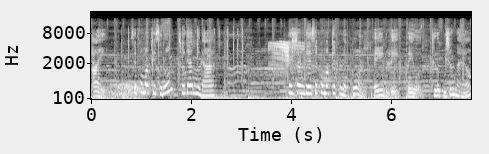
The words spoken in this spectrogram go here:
아이 세포마켓으로 초대합니다 패션계 세포마켓 플랫폼 에이블리, 네온 들어보셨나요?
